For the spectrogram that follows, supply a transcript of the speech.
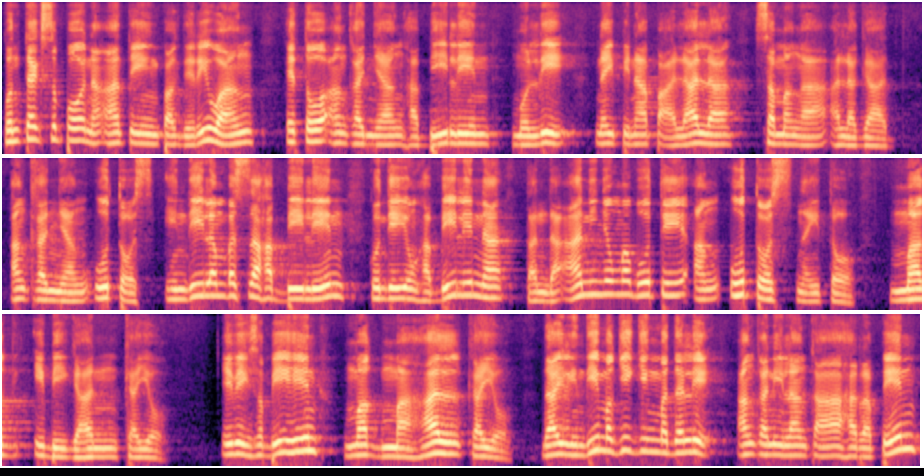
konteksto po ng ating pagdiriwang, ito ang kanyang habilin muli na ipinapaalala sa mga alagad. Ang kanyang utos, hindi lang basta habilin, kundi yung habilin na tandaan ninyong mabuti ang utos na ito. Mag-ibigan kayo. Ibig sabihin, magmahal kayo. Dahil hindi magiging madali ang kanilang kaharapin,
